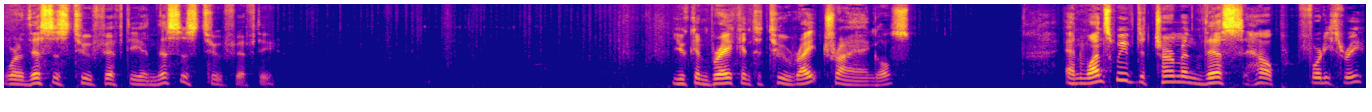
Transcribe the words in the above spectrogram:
where this is 250 and this is 250 you can break into two right triangles and once we've determined this help 43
